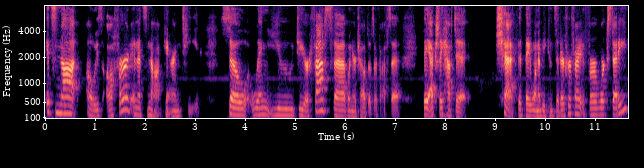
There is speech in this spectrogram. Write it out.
it's not always offered and it's not guaranteed. So when you do your FAFSA, when your child does their FAFSA, they actually have to check that they want to be considered for for work study.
